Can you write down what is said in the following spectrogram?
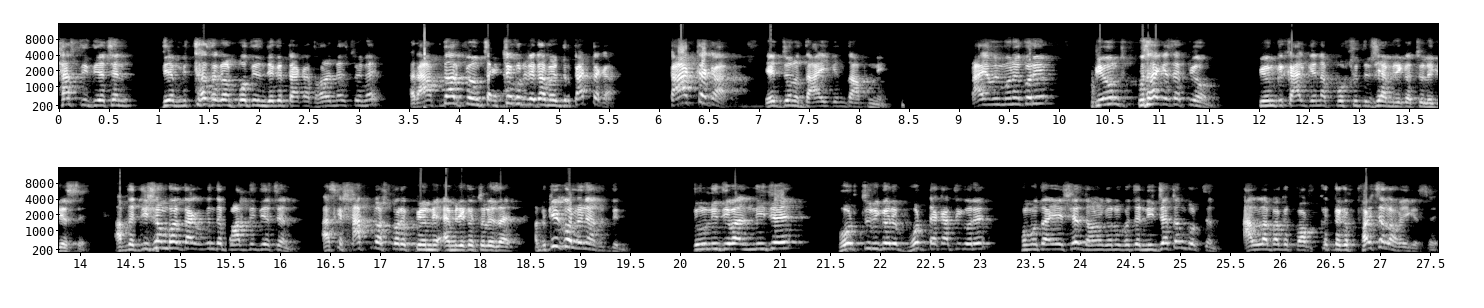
শাস্তি দিয়েছেন, দিয়ে মিথ্যাচার প্রতিদিন দেখে টাকা ধরে নেয় আর আপনার পেন চারশো কোটি টাকা মেরে কার টাকা? কার টাকা? এর জন্য দায়ী কিন্তু আপনি। তাই আমি মনে করি, পিয়ন, কোথায় গেছে পিয়ন? পিয়নকে কালকে না পরশু সে আমেরিকা চলে গেছে। আপনি ডিসেম্বর টাকা কিন্তু বাদ দিয়ে দিয়েছেন। আজকে সাত মাস পরে পিয়ন আমেরিকা চলে যায়। আপনি কি করলেন এতদিন? দুর্নীতিবাজ নিজে ভোট চুরি করে, ভোট ডাকাতি করে ক্ষমতায় এসে জনগণের উপর নির্যাতন করছেন। আল্লাহ পাকের পক্ষ থেকে ফয়সালা হয়ে গেছে।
